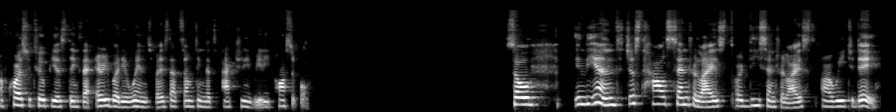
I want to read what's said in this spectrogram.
of course, utopias think that everybody wins, but is that something that's actually really possible? So, in the end, just how centralized or decentralized are we today?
